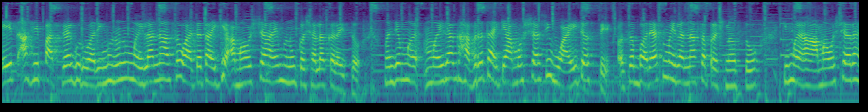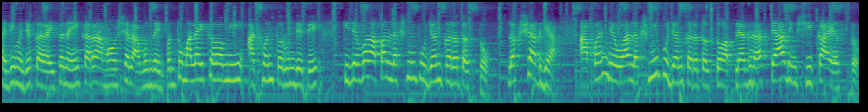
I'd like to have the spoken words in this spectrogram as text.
येत आहे पाचव्या गुरुवारी म्हणून महिलांना असं वाटत आहे की अमावस्या आहे म्हणून कशाला करायचं? म्हणजे म महिला घाबरत आहे की अमावस्या अशी वाईट असते. असं बऱ्याच महिलांना असा प्रश्न असतो. की म अमावस्या राहिली म्हणजे करायचं नाही कारण अमावस्या लागून जाईल. पण तुम्हाला एक मी आठवण करून देते की जेव्हा आपण लक्ष्मीपूजन करत असतो लक्षात घ्या आपण जेव्हा लक्ष्मीपूजन करत असतो आपल्या घरात त्या दिवशी काय असतं?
